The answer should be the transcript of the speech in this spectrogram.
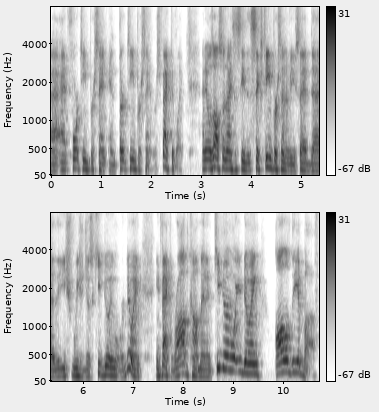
uh, at 14% and 13% respectively. And it was also nice to see that 16% of you said uh, that you sh- we should just keep doing what we're doing. In fact, Rob commented, keep doing what you're doing, all of the above.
